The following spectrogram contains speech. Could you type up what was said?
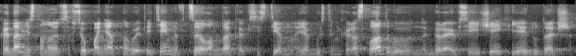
когда мне становится все понятно в этой теме, в целом, да, как системно, я быстренько раскладываю, набираю все ячейки, я иду дальше.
